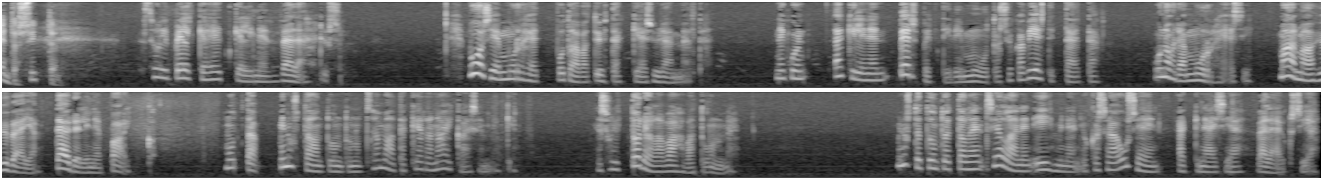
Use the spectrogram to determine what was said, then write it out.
entäs sitten? Se oli pelkkä hetkellinen välähdys. Vuosien murheet putoavat yhtäkkiä sydämeltä. Niin kuin äkillinen perspektiivin muutos, joka viestittää, että unohda murheesi. Maailma on hyvä ja täydellinen paikka. Mutta minusta on tuntunut samalta kerran aikaisemminkin. Ja se oli todella vahva tunne. Minusta tuntuu, että olen sellainen ihminen, joka saa usein äkkinäisiä väläyksiä,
